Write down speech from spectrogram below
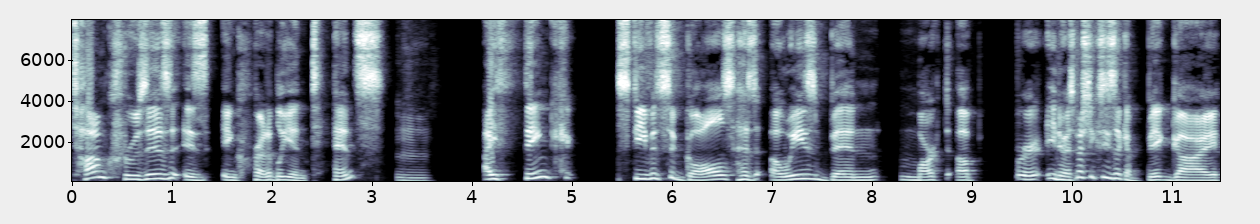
Tom Cruise's is incredibly intense. Mhm. I think Steven Seagal's has always been marked up for you know, especially because he's like a big guy,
